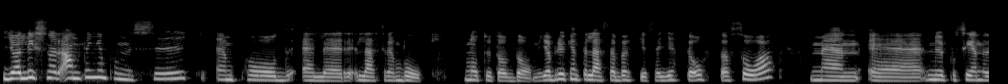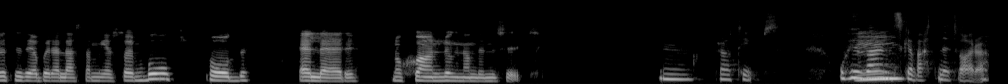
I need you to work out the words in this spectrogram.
Jag lyssnar antingen på musik, en podd eller läser en bok. Något av dem. Jag brukar inte läsa böcker så jätteofta så. Men eh, nu på senare tid har jag börjat läsa mer. Så en bok, podd eller någon skön lugnande musik. Mm, bra tips. Och hur Mm. varmt ska vattnet vara?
